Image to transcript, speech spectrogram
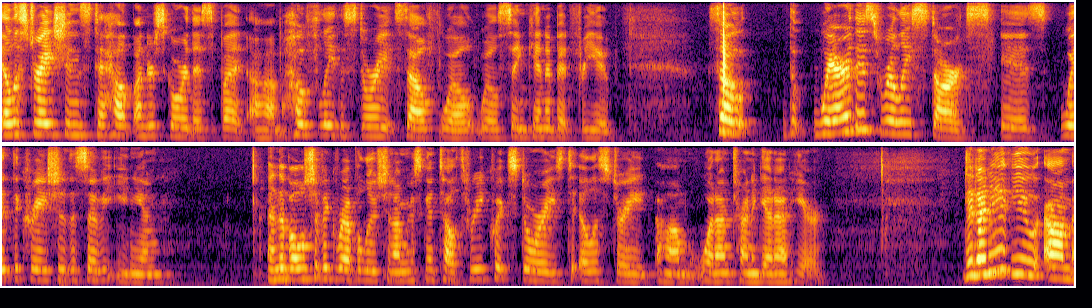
illustrations to help underscore this, but um, hopefully the story itself will, will sink in a bit for you. So, the, where this really starts is with the creation of the Soviet Union and the Bolshevik Revolution. I'm just going to tell three quick stories to illustrate um, what I'm trying to get at here. Did any of you um,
